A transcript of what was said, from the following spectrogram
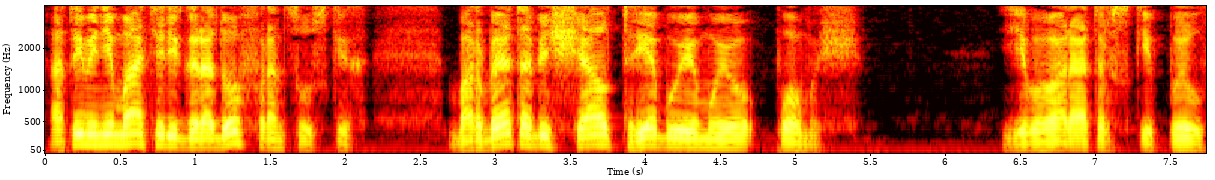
От имени матери городов французских Барбет обещал требуемую помощь. Его ораторский пыл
